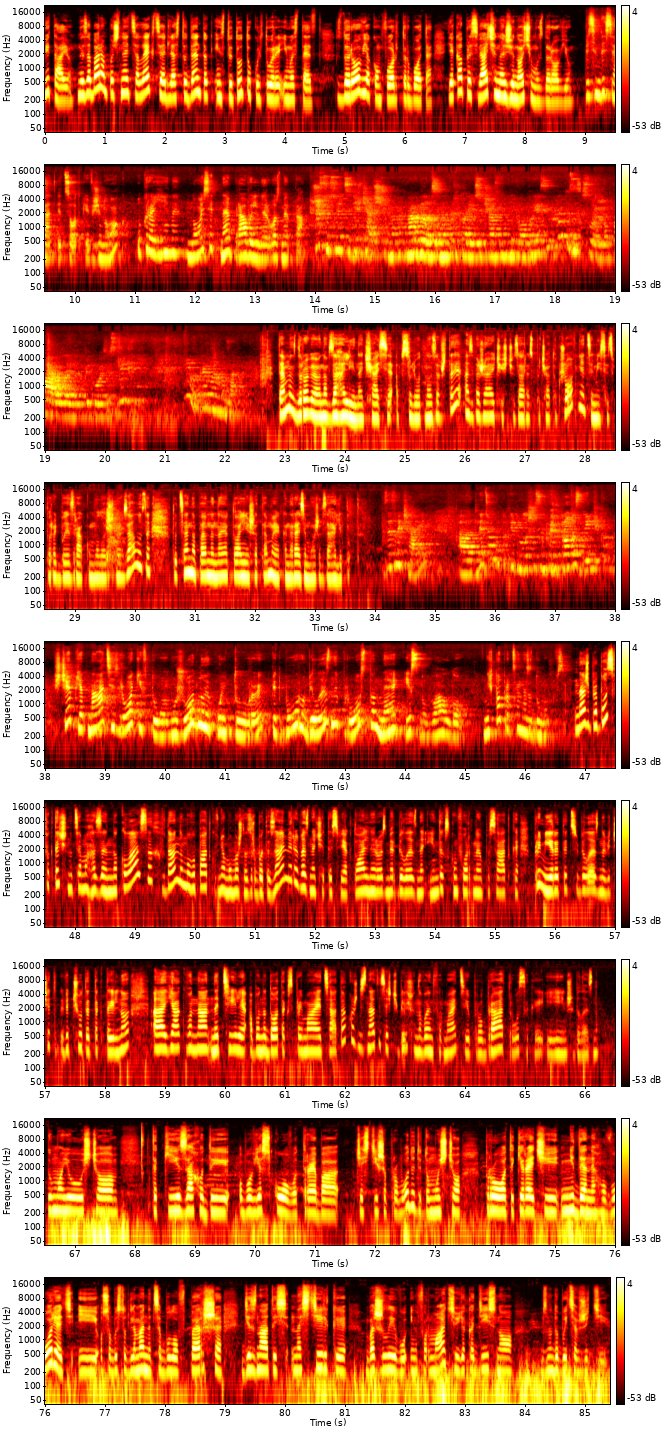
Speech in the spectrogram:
Вітаю! Незабаром почнеться лекція для студенток Інституту культури і мистецтв Здоров'я, комфорт, турбота, яка присвячена жіночому здоров'ю. 80% жінок України носять неправильний розмір прав. Що стосується дівчат, що ми народилися на території сучасної Європи, я знаєте, зафіксуємо паралельно Тема здоров'я вона взагалі на часі абсолютно завжди. А зважаючи, що зараз початок жовтня, це місяць боротьби з раком молочної залози, то це напевно найактуальніша тема, яка наразі може взагалі бути. Зазвичай для цього потрібна лише сантиметрова стрічка. Ще 15 років тому жодної культури підбору білизни просто не існувало. Ніхто про це не задумувався. Наш брабус фактично це магазин на колесах. В даному випадку в ньому можна зробити заміри, визначити свій актуальний розмір білизни, індекс комфортної посадки, приміряти цю білизну, відчути, відчути тактильно, е, як вона на тілі або на дотик сприймається, а також дізнатися ще більше нової інформації про бра, трусики і іншу білизну. Думаю, що такі заходи обов'язково треба частіше проводити, тому що про такі речі ніде не говорять, і особисто для мене це було вперше дізнатись настільки важливу інформацію, яка дійсно знадобиться в житті.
